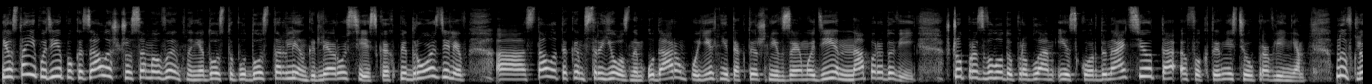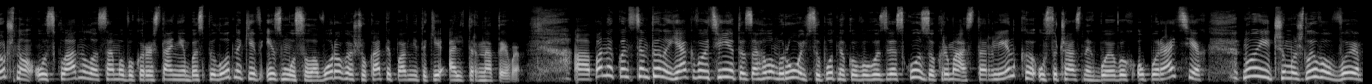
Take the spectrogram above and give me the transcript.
І останні події показали, що саме вимкнення доступу до Starlink для російських підрозділів е, стало таким серйозним ударом по їхній тактичній взаємодії на передовій, що призвело до проблем із координацією та ефективністю управління. Ну і включно ускладнило саме використання безпілотників і змусило ворога шукати певні такі альтернативи. Пане Константине, як ви оцінюєте загалом роль супутникового зв'язку, зокрема Starlink, у сучасних бойових операціях? Ну і чи можливо ви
